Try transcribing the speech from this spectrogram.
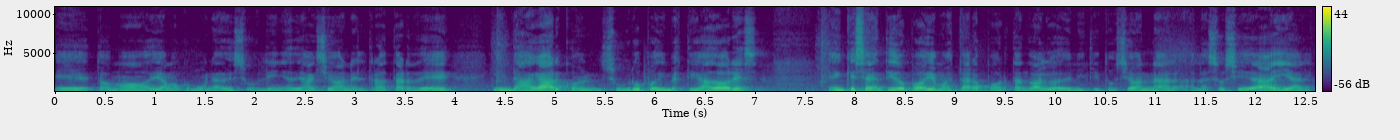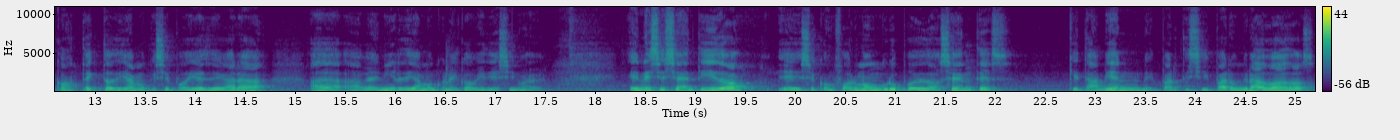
eh, tomó, digamos, como una de sus líneas de acción el tratar de indagar con su grupo de investigadores en qué sentido podíamos estar aportando algo de la institución a la, sociedad y al contexto, digamos, que se podía llegar a, venir, digamos, con el COVID-19. En ese sentido, eh, se conformó un grupo de docentes que también participaron graduados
